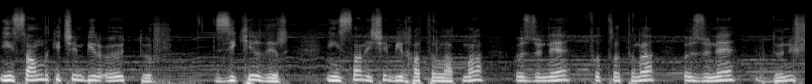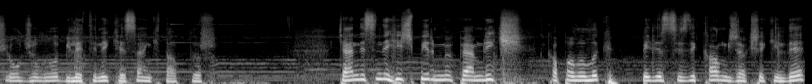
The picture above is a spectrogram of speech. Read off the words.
İnsanlık için bir öğüttür, zikirdir. İnsan için bir hatırlatma, özüne, fıtratına, özüne dönüş yolculuğu biletini kesen kitaptır. Kendisinde hiçbir müpemlik, kapalılık, belirsizlik kalmayacak şekilde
